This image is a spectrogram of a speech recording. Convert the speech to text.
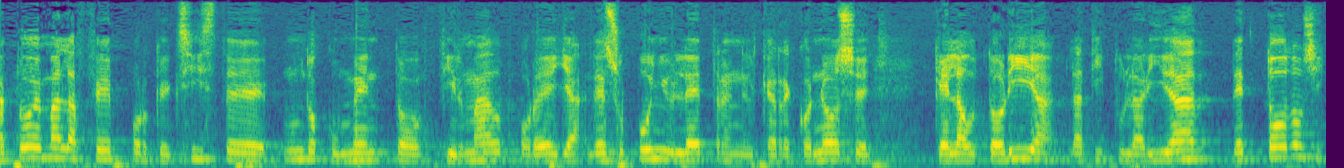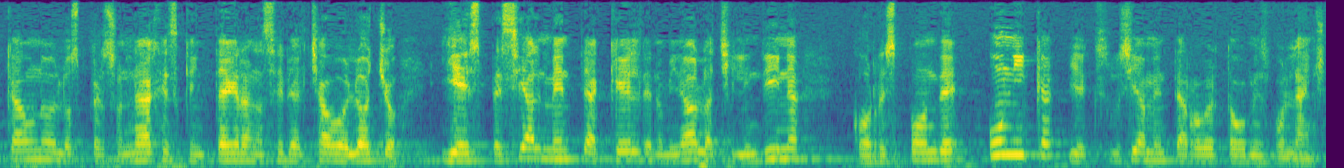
Actuó de mala fe porque existe un documento firmado por ella de su puño y letra en el que reconoce que la autoría, la titularidad de todos y cada uno de los personajes que integran la serie El Chavo del Ocho y especialmente aquel denominado La Chilindrina corresponde única y exclusivamente a Roberto Gómez Bolaños.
